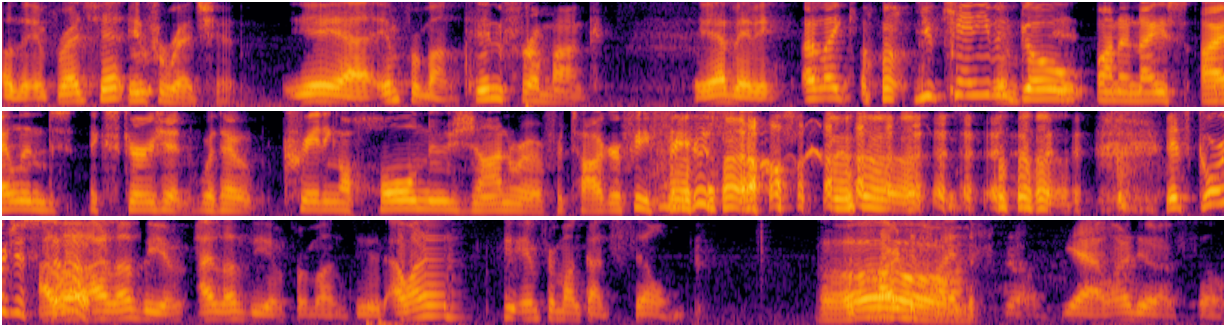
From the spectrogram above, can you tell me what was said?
Oh, the infrared shit. infrared shit yeah, yeah, Inframunk. Inframunk. Yeah, baby. I like you can't even go on a nice island excursion without creating a whole new genre of photography for yourself. it's gorgeous I, stuff. love, I love the I love the Inframunk, dude. I want to do Inframunk on film. oh, It's hard to find the film. Yeah, I want to do it on film.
